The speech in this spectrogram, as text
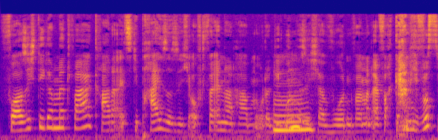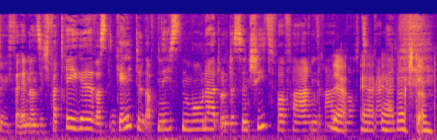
vorsichtiger mit war, gerade als die Preise sich oft verändert haben oder die mhm. unsicher wurden, weil man einfach gar nicht wusste, wie verändern sich Verträge, was gilt denn ab nächsten Monat und das sind Schiedsverfahren gerade ja, noch zugange. Ja, ja, das stimmt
